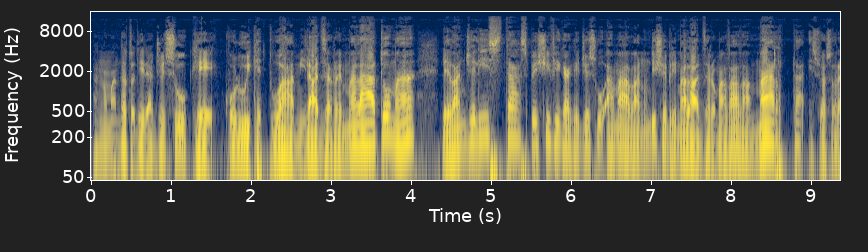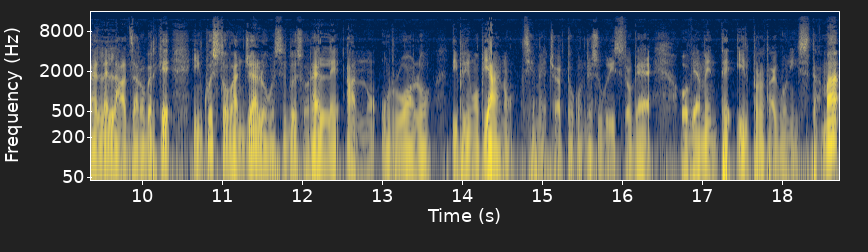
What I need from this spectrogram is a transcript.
hanno mandato a dire a Gesù che colui che tu ami, Lazzaro, è malato, ma l'Evangelista specifica che Gesù amava, non dice prima Lazzaro, ma amava Marta e sua sorella e Lazzaro, perché in questo Vangelo queste due sorelle hanno un ruolo di primo piano, insieme certo con Gesù Cristo che è ovviamente il protagonista. Ma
